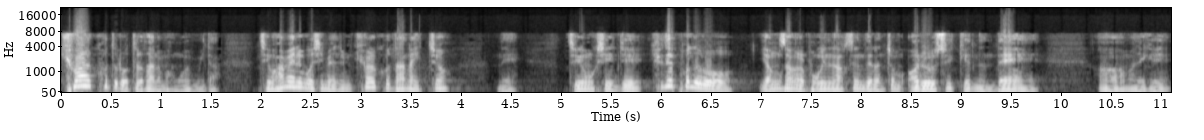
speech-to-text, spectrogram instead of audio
QR 코드로 들어가는 방법입니다. 지금 화면에 보시면 지금 QR 코드 하나 있죠? 네. 지금 혹시 이제 휴대폰으로 영상을 보고 있는 학생들은 좀 어려울 수 있겠는데, 어, 만약에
